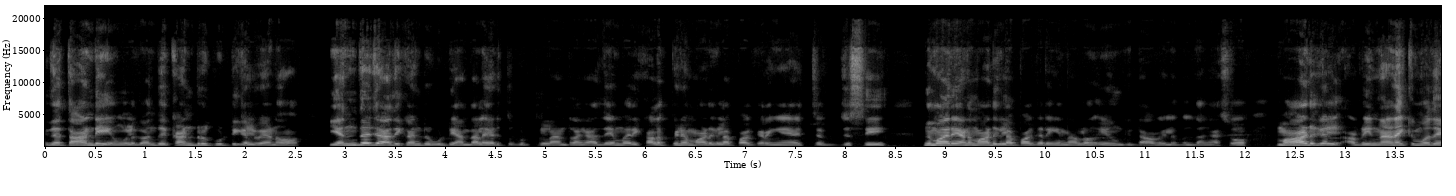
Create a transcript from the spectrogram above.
இதை தாண்டி உங்களுக்கு வந்து கன்று குட்டிகள் வேணும். எந்த ஜாதி கன்று குட்டி இருந்தாலும் எடுத்து கொடுத்துடலான்றாங்க. அதே மாதிரி கலப்பின மாடுகளாக பார்க்குறீங்க. ஹெச்எஃப் ஜெஸ்ஸி இந்த மாதிரியான மாடுகளாக பார்க்குறீங்கனாலும் இவங்ககிட்ட அவைலபிள் தாங்க. ஸோ மாடுகள் அப்படின்னு நினைக்கும் போதே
